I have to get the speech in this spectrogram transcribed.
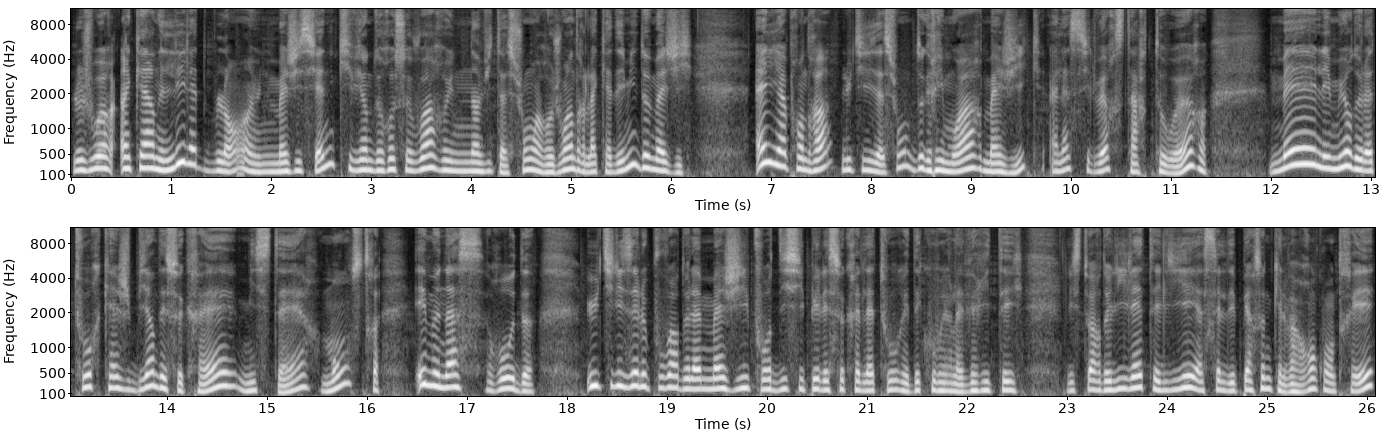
Le joueur incarne Lilette Blanc, une magicienne qui vient de recevoir une invitation à rejoindre l'Académie de magie. Elle y apprendra l'utilisation de grimoires magiques à la Silver Star Tower. Mais les murs de la tour cachent bien des secrets, mystères, monstres et menaces rôdent. Utilisez le pouvoir de la magie pour dissiper les secrets de la tour et découvrir la vérité. L'histoire de Lilette est liée à celle des personnes qu'elle va rencontrer.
